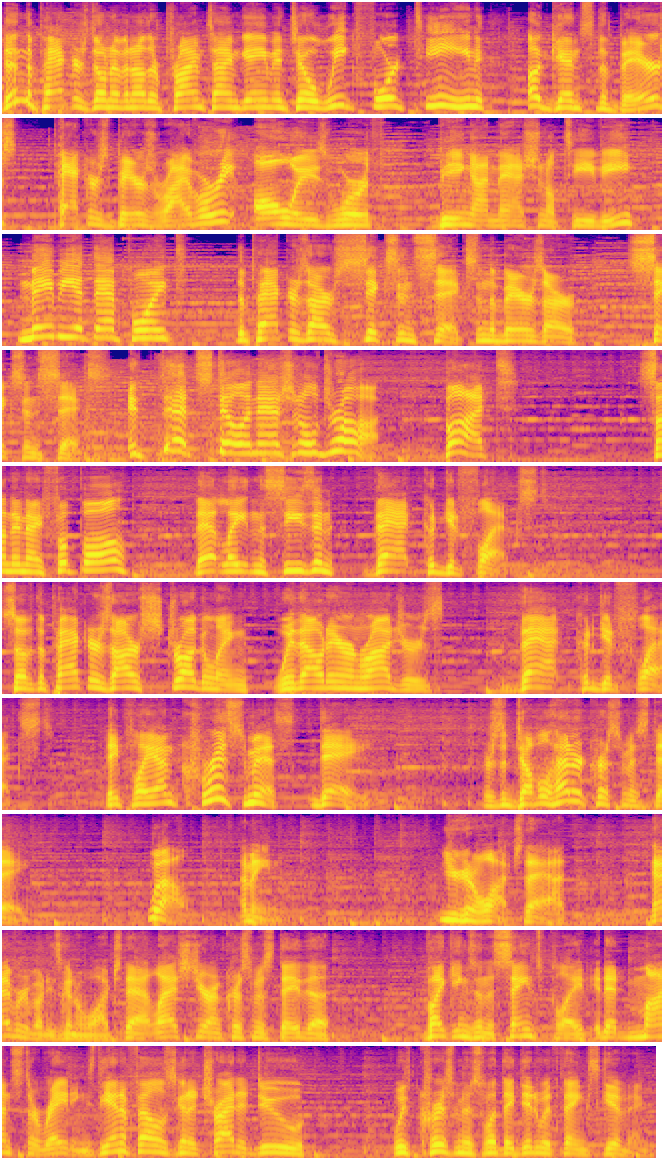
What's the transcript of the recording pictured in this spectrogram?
Then the Packers don't have another primetime game until week 14 against the Bears. Packers Bears rivalry, always worth being on national TV. Maybe at that point, the Packers are six and six and the Bears are six and six. It, that's still a national draw. But Sunday night football, that late in the season, that could get flexed. So if the Packers are struggling without Aaron Rodgers, that could get flexed. They play on Christmas Day. There's a doubleheader Christmas Day. Well, I mean, you're going to watch that. Everybody's going to watch that. Last year on Christmas Day, the Vikings and the Saints played. It had monster ratings. The NFL is going to try to do with Christmas what they did with Thanksgiving.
